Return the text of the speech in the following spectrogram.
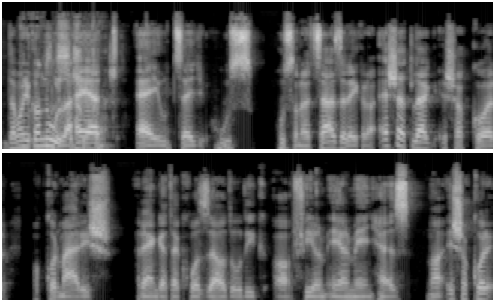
de mondjuk a nulla helyett eljutsz egy 20 25%-ra esetleg, és akkor, akkor már is rengeteg hozzáadódik a film élményhez. Na, és akkor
